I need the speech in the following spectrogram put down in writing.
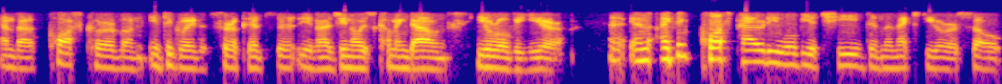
and the cost curve on integrated circuits, uh, you know, as you know, is coming down year over year. And I think cost parity will be achieved in the next year or so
